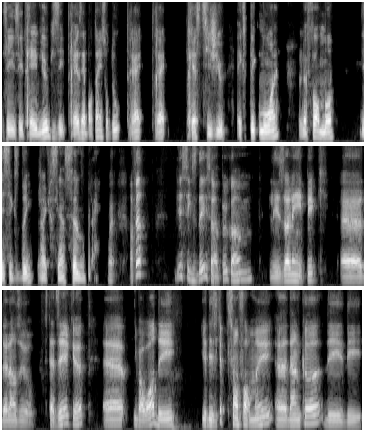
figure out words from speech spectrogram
sais, c'est très vieux, puis c'est très important et surtout très, très prestigieux. Explique-moi le format des 6D, Jean-Christian, s'il vous plaît. Ouais. En fait, les 6D, c'est un peu comme les Olympiques euh, de l'enduro. C'est-à-dire que euh, il va y avoir des. Il y a des équipes qui sont formées. Euh, dans le cas des, des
